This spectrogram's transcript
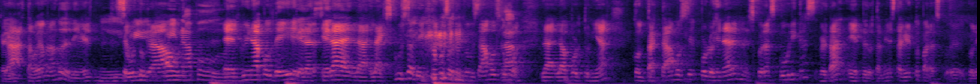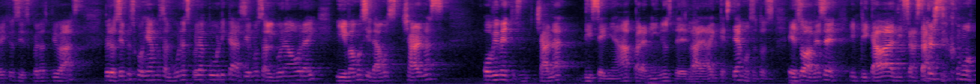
¿verdad? Estamos hablando de nivel segundo grado. Green Apple, el Green Apple Day era, era la, la, excusa, digamos, que usábamos como la, la, oportunidad. Contactábamos eh, por lo general en escuelas públicas, ¿verdad? Eh, pero también está abierto para eh, colegios y escuelas privadas. Pero siempre escogíamos alguna escuela pública, hacíamos alguna hora ahí y íbamos y dábamos charlas. Obviamente es una charla diseñada para niños de la edad en que estemos. Entonces, eso a veces implicaba disfrazarse como,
